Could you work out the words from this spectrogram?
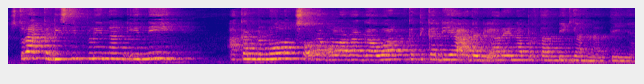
Setelah kedisiplinan ini akan menolong seorang olahragawan ketika dia ada di arena pertandingan nantinya.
